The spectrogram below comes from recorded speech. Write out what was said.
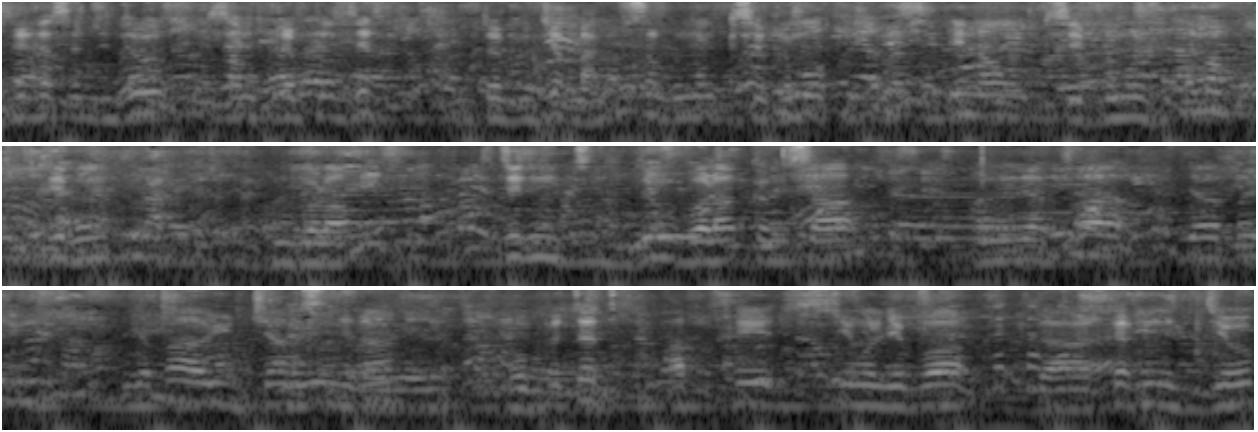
verraient cette vidéo, ça me ferait plaisir de vous dire bah, tout simplement que c'est vraiment énorme, c'est vraiment très bon. Donc voilà, c'était une petite vidéo, voilà, comme ça. Il n'y a pas eu James ni rien. Bon, peut-être après, si on les voit, bah, faire une vidéo.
